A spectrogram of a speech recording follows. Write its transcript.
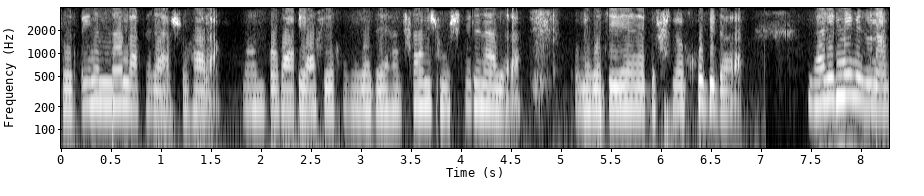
شد. بین من و پدر شوهرم. من با بقیه از خانواده همسرمش مشکلی ندارم. خانواده بسیار خوبی دارم. ولی نمی‌دونم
